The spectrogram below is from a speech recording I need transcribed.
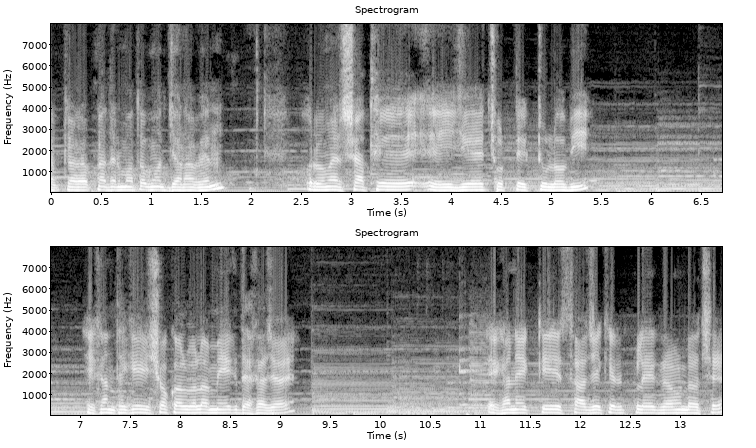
আপনারা আপনাদের মতামত জানাবেন। রুমের সাথে এই যে ছোট্ট একটু লবি এখান থেকে সকালবেলা মেঘ দেখা যায়। এখানে একটি সাজেকের প্লে গ্রাউন্ড আছে।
